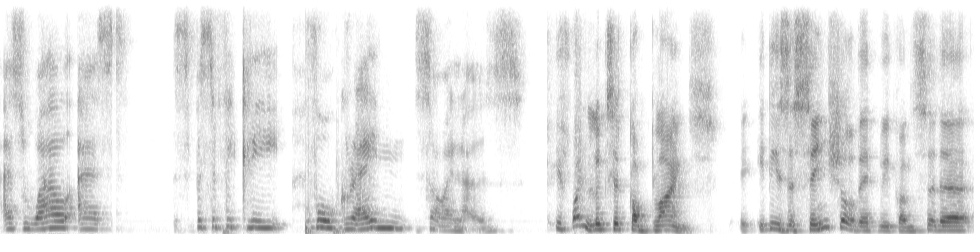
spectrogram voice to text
as well as specifically for grain silos? If one looks at compliance, it is essential that we consider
